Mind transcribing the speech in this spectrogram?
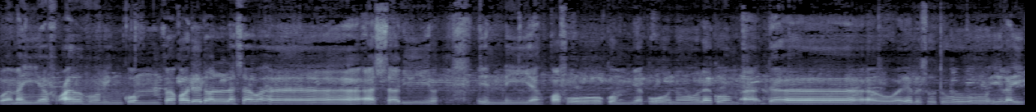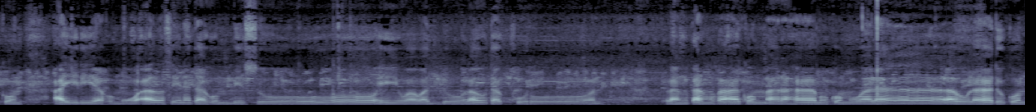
ومن يفعله منكم فقد ضل سواء السبيل. إني ينقفوكم يكونوا لكم أعداء ويبسطوا إليكم أيديهم وألسنتهم بالسوء وودوا لو تكفرون. لن تنفعكم أرهامكم ولا أولادكم.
